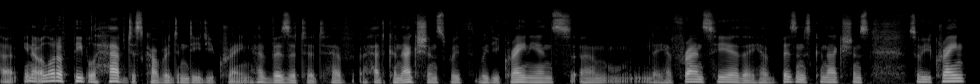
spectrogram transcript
uh, you know, a lot of people have discovered indeed Ukraine, have visited, have had connections with with Ukrainians. Um, they have friends here, they have business connections. So Ukraine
